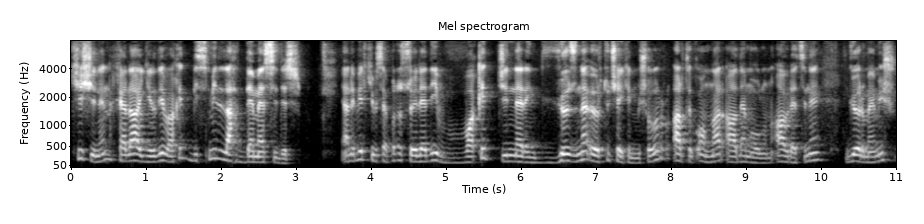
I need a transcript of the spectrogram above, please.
kişinin helal girdiği vakit Bismillah demesidir. Yani bir kimse bunu söylediği vakit cinlerin gözüne örtü çekilmiş olur. Artık onlar Adem oğlunun avretini görmemiş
